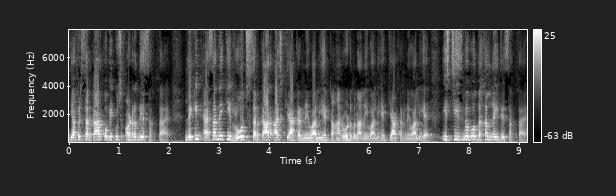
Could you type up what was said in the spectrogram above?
या फिर सरकार को भी कुछ ऑर्डर दे सकता है। लेकिन ऐसा नहीं कि रोज सरकार आज क्या करने वाली है, कहाँ रोड बनाने वाली है, क्या करने वाली है, इस चीज़ में वो दखल नहीं दे सकता है।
